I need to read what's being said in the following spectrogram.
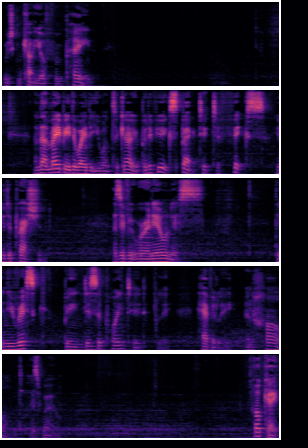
which can cut you off from pain. And that may be the way that you want to go, but if you expect it to fix your depression as if it were an illness, then you risk being disappointed heavily and harmed as well. Okay,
